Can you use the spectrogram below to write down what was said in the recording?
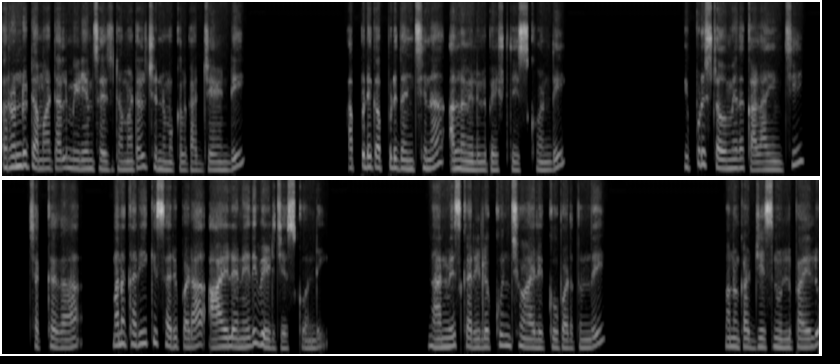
రెండు టమాటాలు మీడియం సైజ్ టమాటాలు చిన్న ముక్కలు కట్ చేయండి. అప్పటికప్పుడు దంచిన అల్లం వెల్లుల్లి పేస్ట్ తీసుకోండి. ఇప్పుడు స్టవ్ మీద కళాయించి చక్కగా మన కర్రీకి సరిపడా ఆయిల్ అనేది వేడి చేసుకోండి. నాన్ వెజ్ కర్రీలో కొంచెం ఆయిల్ ఎక్కువ పడుతుంది. మనం కట్ చేసిన ఉల్లిపాయలు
